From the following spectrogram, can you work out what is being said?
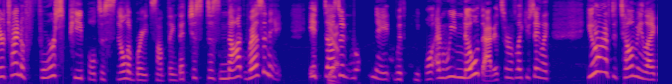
they're trying to force people to celebrate something that just does not resonate. It doesn't resonate with people, and we know that. It's sort of like you're saying, like you don't have to tell me like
